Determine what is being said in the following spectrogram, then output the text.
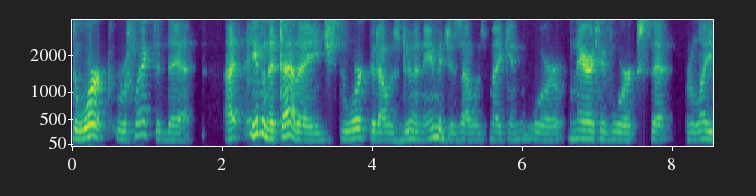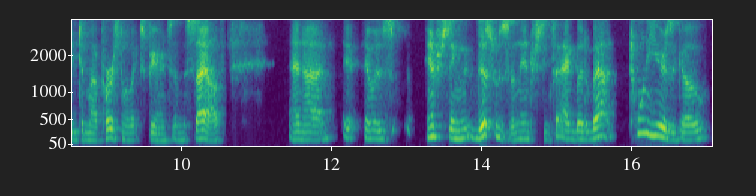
the work reflected that. I, even at that age, the work that I was doing, the images I was making were narrative works that related to my personal experience in the South. And uh, it, it was interesting. This was an interesting fact, but about 20 years ago,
